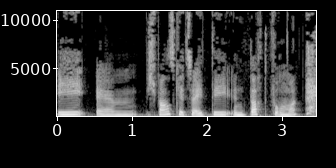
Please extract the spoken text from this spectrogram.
Et euh, je pense que tu as été une porte pour moi.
